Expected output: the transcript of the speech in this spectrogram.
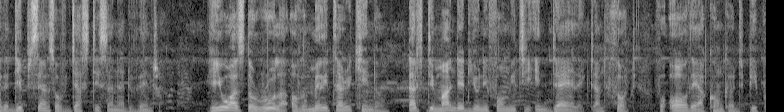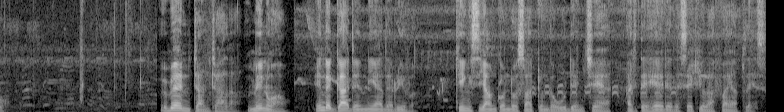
with a deep sense of justice and adventure. He was the ruler of a military kingdom that demanded uniformity in dialect and thought for all their conquered people. Ben Tantala, meanwhile, in the garden near the river, King Siankondo sat on the wooden chair at the head of the secular fireplace.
